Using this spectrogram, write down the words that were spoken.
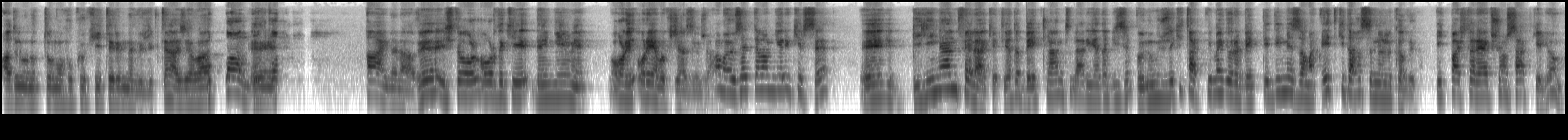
adını unuttuğum o hukuki terimle birlikte acaba Mutlan, Ee, mutlan. Aynen abi. İşte or- oradaki dengeyi mi oraya, oraya bakacağız diyoruz. Ama özetlemem gerekirse e, bilinen felaket ya da beklentiler ya da bizim önümüzdeki takvime göre beklediğimiz zaman etki daha sınırlı kalıyor. İlk başta reaksiyon sert geliyor ama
